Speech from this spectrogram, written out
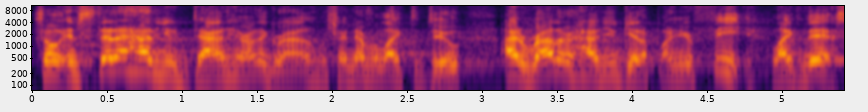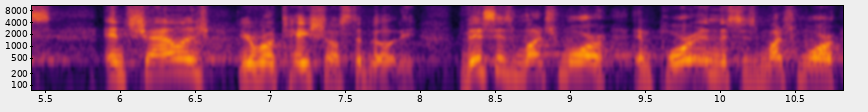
So instead of having you down here on the ground, which I never like to do, I'd rather have you get up on your feet like this and challenge your rotational stability. This is much more important. This is much more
